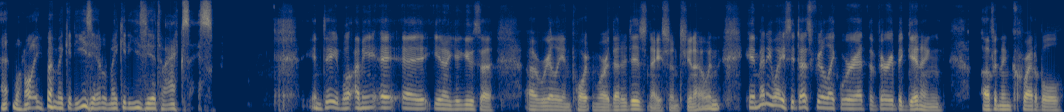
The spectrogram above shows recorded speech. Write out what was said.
Uh, well, not even make it easier; it'll make it easier to access. Indeed. Well, I mean, uh, you know, you use a, a really important word that it is nascent, you know, and in many ways, it does feel like we're at the very beginning of an incredible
